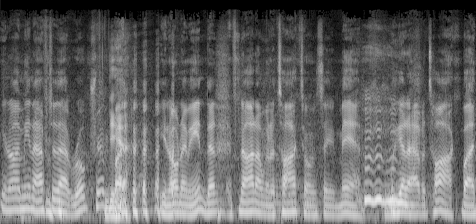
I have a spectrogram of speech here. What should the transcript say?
You know, what I mean, after that road trip. Yeah. But, you know what I mean. Then if not, I'm going to talk to him and say, man, we got to have a talk. But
